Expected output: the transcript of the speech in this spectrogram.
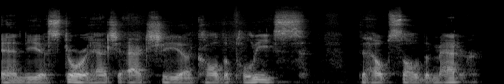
and the uh, store had to actually uh, call the police to help solve the matter.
